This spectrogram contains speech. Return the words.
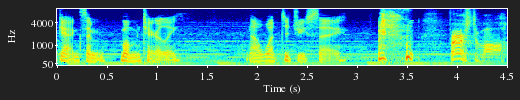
gags him momentarily. Now, what did you say? First of all,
